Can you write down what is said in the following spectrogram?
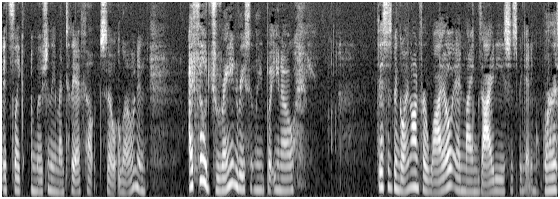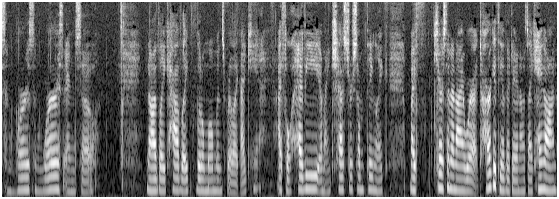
it's like emotionally and mentally I felt so alone and I feel drained recently but you know this has been going on for a while and my anxiety has just been getting worse and worse and worse and so you know I'd like have like little moments where like I can't I feel heavy in my chest or something like my Kirsten and I were at Target the other day and I was like hang on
